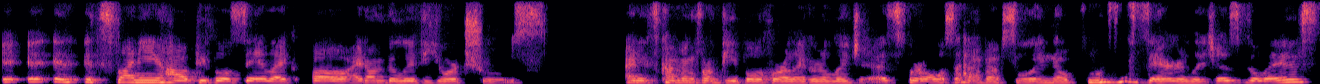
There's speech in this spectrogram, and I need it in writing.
it, it, it's funny how people say like, oh, I don't believe your truth and it's coming from people who are like religious who also have absolutely no proof of their religious beliefs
